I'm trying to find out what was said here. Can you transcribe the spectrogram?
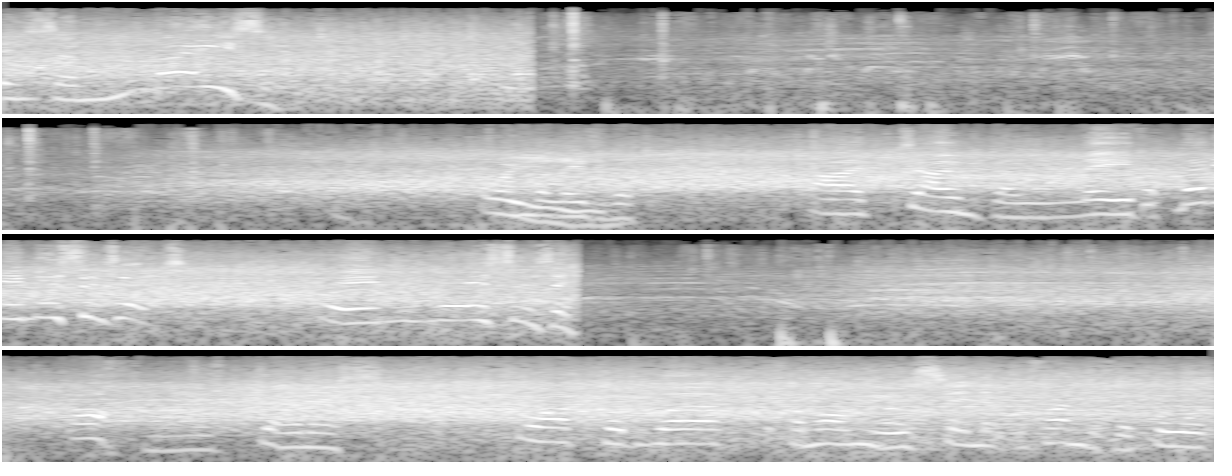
Is amazing. Unbelievable. I don't believe it. Then he misses it. He misses it. Oh my goodness. What good work from Ong Yew Sin at the front of the court.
